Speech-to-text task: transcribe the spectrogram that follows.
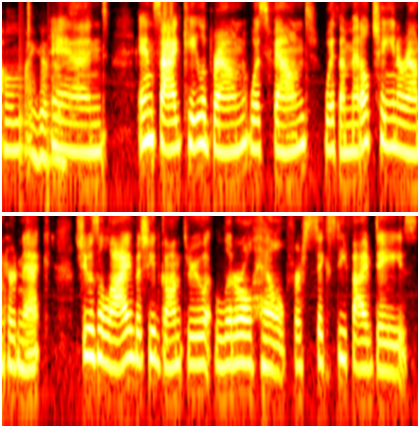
Oh my goodness. And inside, Kayla Brown was found with a metal chain around her neck. She was alive, but she had gone through literal hell for 65 days.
